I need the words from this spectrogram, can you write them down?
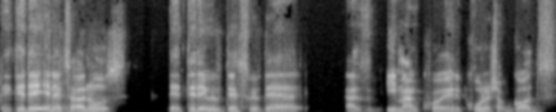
They did it in Yeah. Eternals. They did it with this, with their, as Eman quoted, corner shop gods.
